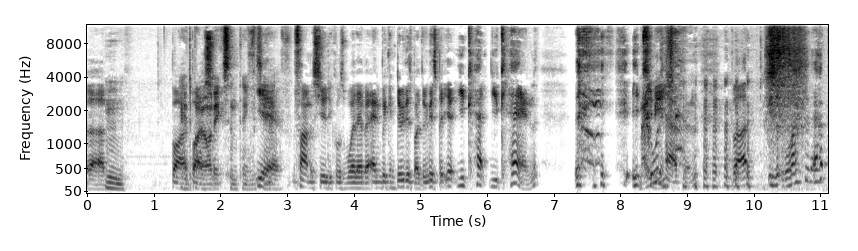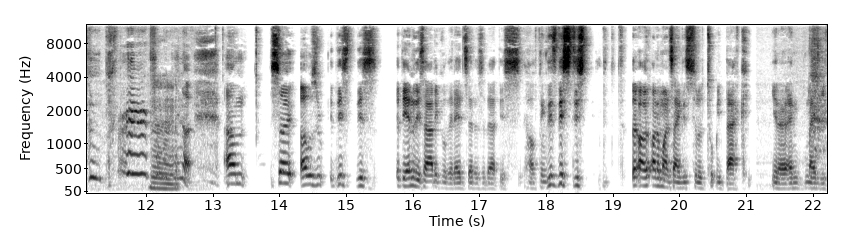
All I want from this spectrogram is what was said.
um, bio- bio- Antibiotics and things. yeah, pharmaceuticals, whatever, and we can do this by doing this. But yeah, you can you can. it could happen, but is it likely to happen? Probably not. Um, so I was this this at the end of this article that Ed sent us about this whole thing. This this this I, I don't mind saying this sort of took me back, you know, and maybe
